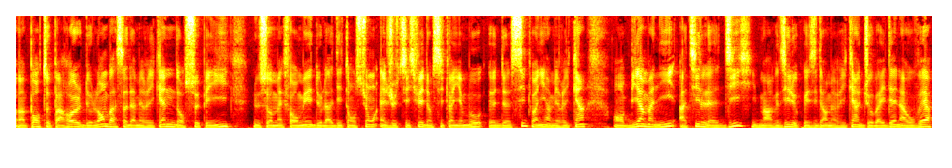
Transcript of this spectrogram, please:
un porte-parole de l'ambassade américaine dans ce pays. Nous sommes informés de la détention injustifiée d'un citoyen, d'un citoyen américain en Birmanie, a-t-il dit. Mardi, le président américain Joe Biden a ouvert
